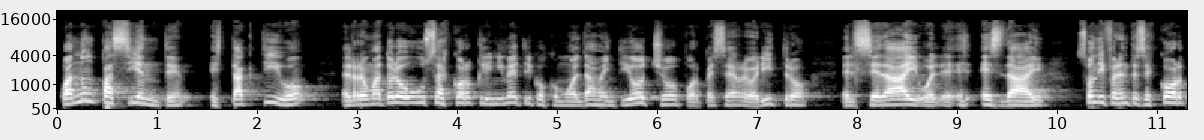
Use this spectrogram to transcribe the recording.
Cuando un paciente está activo, el reumatólogo usa score clinimétricos como el DAS28 por PCR o eritro, el CDAI o el SDAI. Son diferentes scores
